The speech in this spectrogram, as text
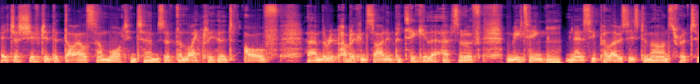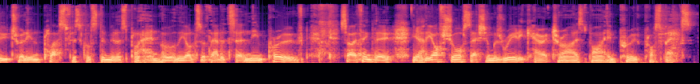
it just shifted the dial somewhat in terms of the likelihood of um, the Republican side, in particular, sort of meeting mm. Nancy Pelosi's demands for a two trillion plus fiscal stimulus plan. Or the odds of that had certainly improved. So I think the you yeah. know, the offshore session was really characterised by improved prospects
